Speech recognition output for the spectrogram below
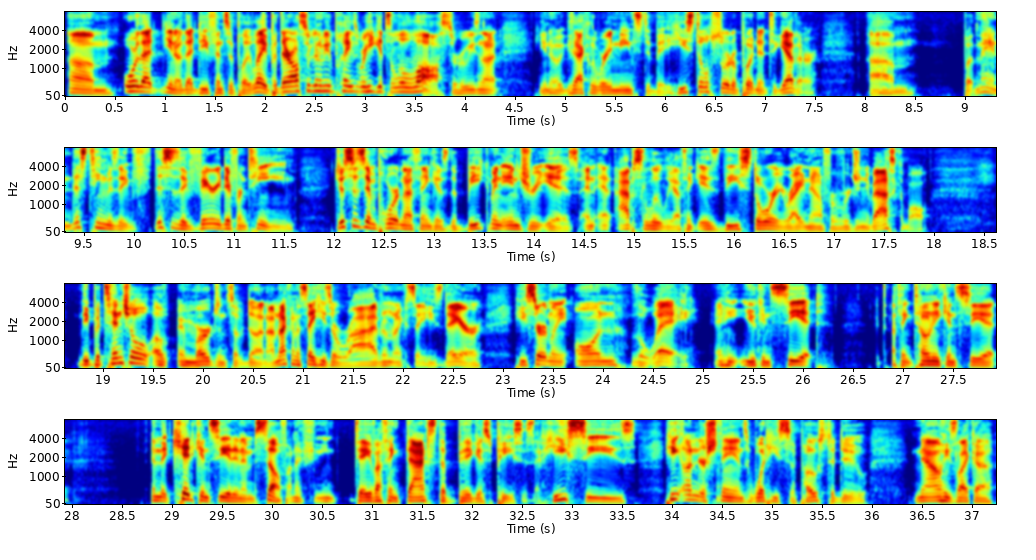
um, or that you know that defensive play late. But there are also going to be plays where he gets a little lost or he's not you know exactly where he needs to be. He's still sort of putting it together. Um, but man, this team is a this is a very different team. Just as important, I think, as the Beekman injury is, and, and absolutely, I think, is the story right now for Virginia basketball. The potential of emergence of Dunn. I'm not going to say he's arrived. I'm not going to say he's there. He's certainly on the way, and he you can see it. I think Tony can see it and the kid can see it in himself. And I think Dave, I think that's the biggest piece is that he sees, he understands what he's supposed to do. Now he's like a,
